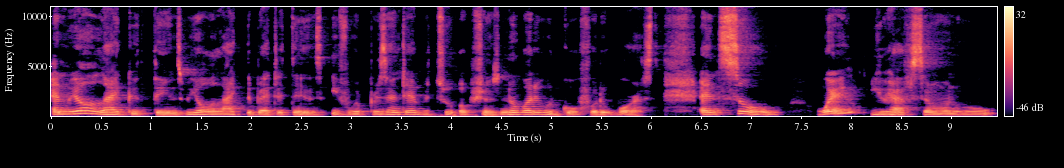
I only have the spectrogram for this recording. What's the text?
and we all like good things. We all like the better things. If we're presented with two options, nobody would go for the worst. And so when you have someone who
